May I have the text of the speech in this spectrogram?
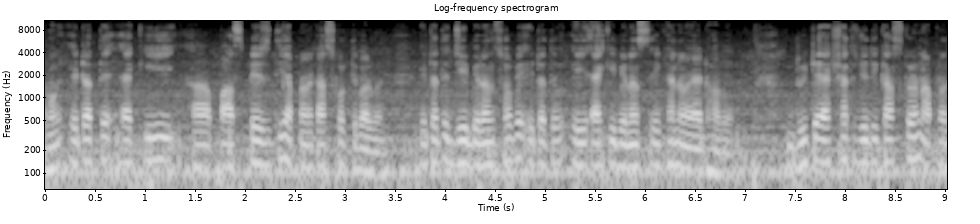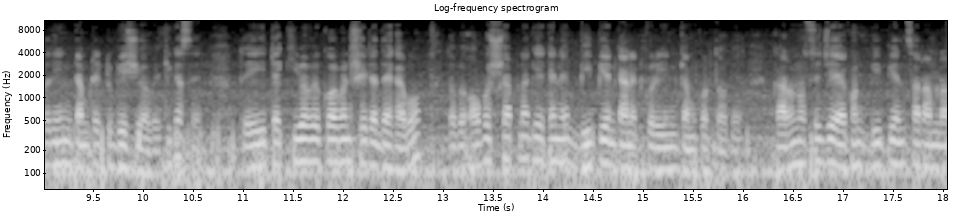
এবং এটাতে একই পাঁচ পেজ দিয়ে আপনারা কাজ করতে পারবেন। এটাতে যে ব্যালেন্স হবে এটাতে এই একই ব্যালেন্স এখানেও অ্যাড হবে। দুইটা একসাথে যদি কাজ করেন, আপনাদের ইনকামটা একটু বেশি হবে, ঠিক আছে? তো এইটা কীভাবে করবেন সেটা দেখাবো। তবে অবশ্যই আপনাকে এখানে বিপিএন কানেক্ট করে ইনকাম করতে হবে। কারণ হচ্ছে যে এখন বিপিএন ছাড়া আমরা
